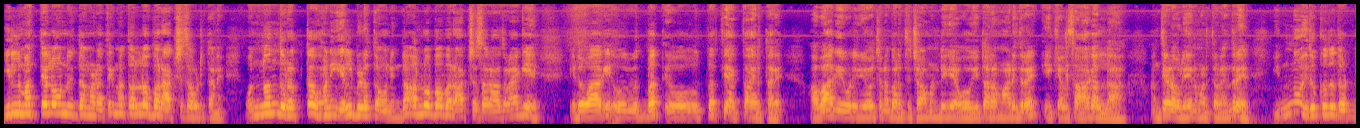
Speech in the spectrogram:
ಇಲ್ಲಿ ಮತ್ತೆಲ್ಲೋ ಒಂದು ಯುದ್ಧ ಮಾಡತ್ತೆ, ಮತ್ತೆ ಅಲ್ಲೊಬ್ಬ ರಾಕ್ಷಸ ಹುಡ್ತಾನೆ ಒಂದೊಂದು ರಕ್ತ ಹೊನಿ ಎಲ್ಲಿ ಬೀಳುತ್ತೋ ಅವನಿಂದ ಅಲ್ಲೊಬ್ಬೊಬ್ಬ ರಾಕ್ಷಸರಾಗಿ ಇದುವಾಗಿ ಉತ್ಪತ್ತಿ ಉತ್ಪತ್ತಿ ಆಗ್ತಾ ಇರ್ತಾರೆ. ಅವಾಗ ಇವಳಿಗೆ ಯೋಚನೆ ಬರುತ್ತೆ, ಚಾಮುಂಡಿಗೆ, ಓ, ಈ ಥರ ಮಾಡಿದರೆ ಈ ಕೆಲಸ ಆಗಲ್ಲ ಅಂತೇಳಿ ಅವಳು ಏನು ಮಾಡ್ತಾಳೆ ಅಂದರೆ, ಇನ್ನೂ ಇದಕ್ಕೊಂದು ದೊಡ್ಡ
